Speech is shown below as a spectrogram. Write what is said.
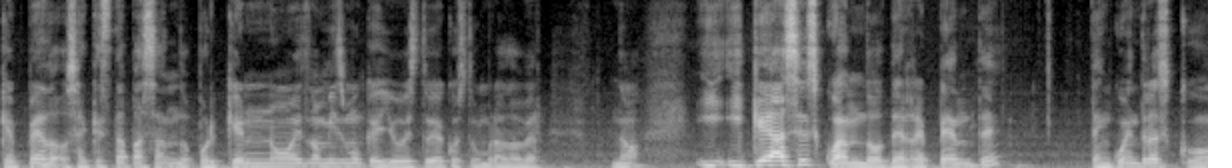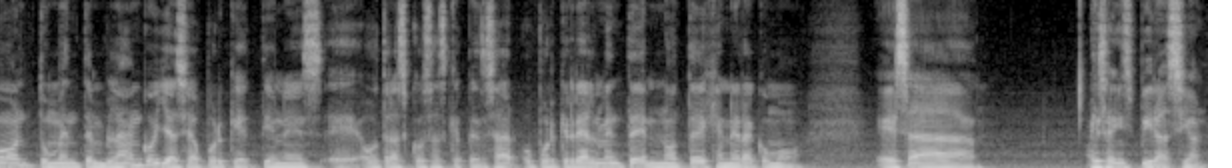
¿qué pedo? O sea, ¿qué está pasando? ¿Por qué no es lo mismo que yo estoy acostumbrado a ver? ¿No? ¿Y, qué haces cuando de repente te encuentras con tu mente en blanco, ya sea porque tienes eh, otras cosas que pensar o porque realmente no te genera como esa, esa inspiración?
